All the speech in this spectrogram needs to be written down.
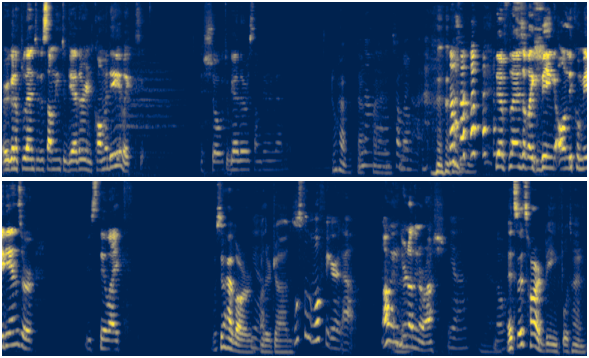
Are you gonna plan to do something together in comedy, like a show together or something like that? don't have that no, planned. probably No. not. Do you have plans of like being only comedians, or you still like? we still have our Yeah. other jobs. we'll still we'll figure it out. Oh, you're mm. not in a rush. Yeah. Yeah. No. It's it's hard being full time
